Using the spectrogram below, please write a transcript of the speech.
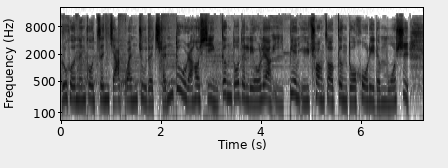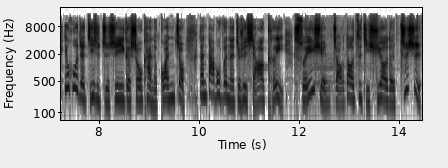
如何能够增加关注的程度，然后吸引更多的流量，以便于创造更多获利的模式。又或者，即使只是一个收看的观众，但大部分呢，就是想要可以随选找到自己需要的知识，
